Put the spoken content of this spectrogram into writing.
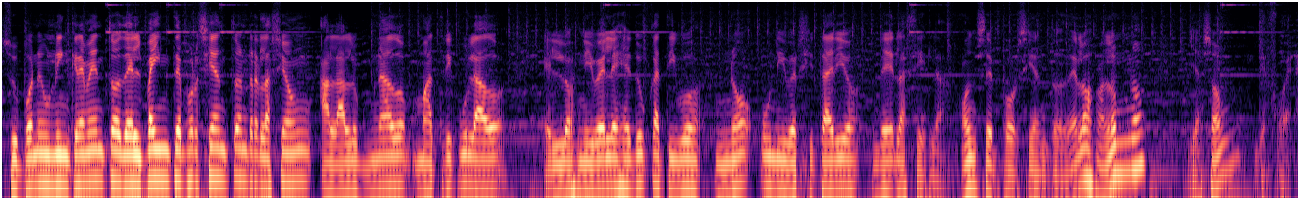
Supone un incremento del 20% en relación al alumnado matriculado en los niveles educativos no universitarios de las islas. 11% de los alumnos ya son de fuera.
